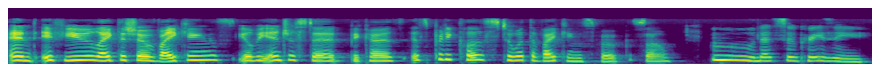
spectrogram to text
And if you like the show Vikings, you'll be interested because it's pretty close to what the Vikings spoke. So, Ooh, that's so crazy.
